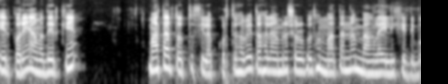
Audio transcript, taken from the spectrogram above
এরপরে আমাদেরকে মাতার তথ্য ফিল করতে হবে। তাহলে আমরা সর্বপ্রথম মাতার নাম বাংলায় লিখে দিব।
